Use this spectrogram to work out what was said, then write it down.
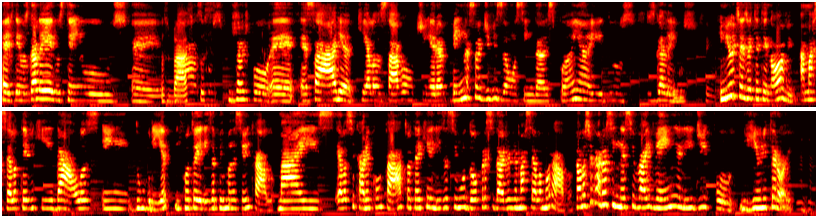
é, tem os galegos, tem os. É, os bascos. bascos. Então, tipo, é, essa área que elas estavam tinha, era bem nessa divisão, assim, da Espanha e dos, dos galegos. Sim. Em 1889, a Marcela teve que dar aulas em Dumbria, enquanto a Elisa permaneceu em Calo. Mas elas ficaram em contato até que a Elisa se mudou para a cidade onde a Marcela morava. Então elas ficaram assim nesse vai e vem ali de tipo, Rio-Niterói. Uhum.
